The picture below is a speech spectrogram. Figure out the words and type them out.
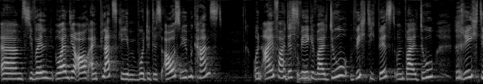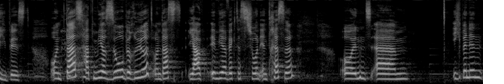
ähm, sie wollen, wollen dir auch einen Platz geben, wo du das ausüben kannst. Und einfach deswegen, weil du wichtig bist und weil du richtig bist. Und das hat mir so berührt und das, ja, in mir weckt das schon Interesse. Und ähm, ich bin in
